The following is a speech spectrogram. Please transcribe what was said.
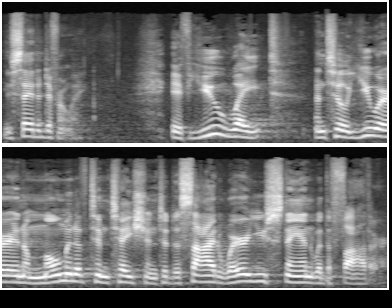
You say it a different way. If you wait until you are in a moment of temptation to decide where you stand with the Father,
